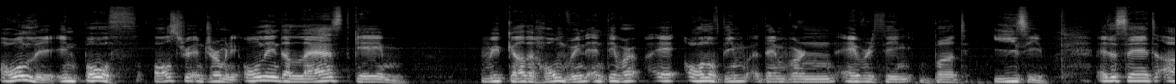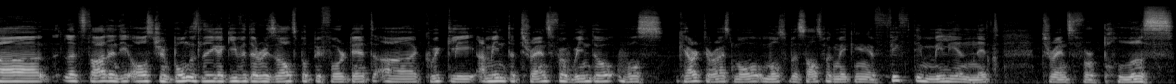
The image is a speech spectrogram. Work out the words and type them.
Only in both Austria and Germany. Only in the last game we got a home win, and they were eh, all of them them were everything but easy. As I said, uh, let's start in the Austrian Bundesliga, give you the results, but before that, uh, quickly, I mean, the transfer window was characterized most by Salzburg making a 50 million net transfer plus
